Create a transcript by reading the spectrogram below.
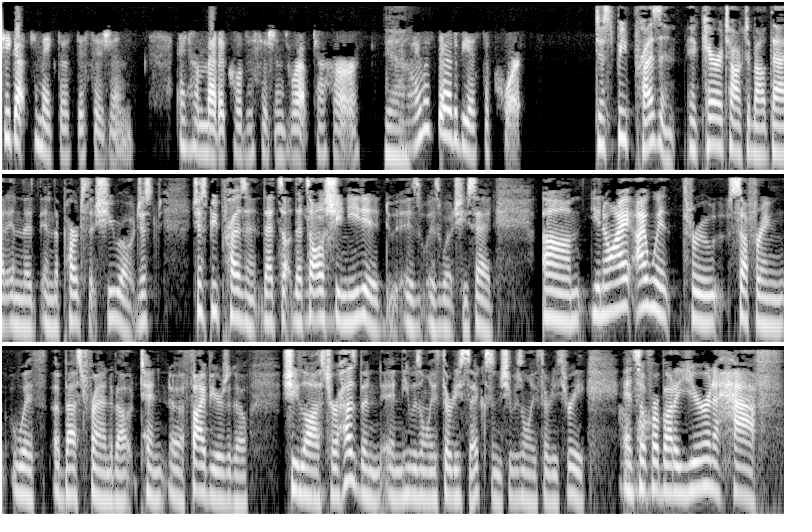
she got to make those decisions and her medical decisions were up to her. Yeah. And I was there to be a support. just be present. And Kara talked about that in the in the parts that she wrote. Just just be present. That's that's all she needed is is what she said. Um, you know, I I went through suffering with a best friend about ten uh, five years ago. She lost her husband and he was only 36 and she was only 33. and so for about a year and a half,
